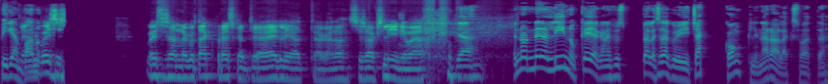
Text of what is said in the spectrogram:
pigem panu-. või siis või siis on nagu Dak Prescott ja Elliot, aga noh, siis oleks liini vaja. jah, no neil on liin okei okay,, aga just peale seda, kui Jack Conklin ära läks, vaata.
